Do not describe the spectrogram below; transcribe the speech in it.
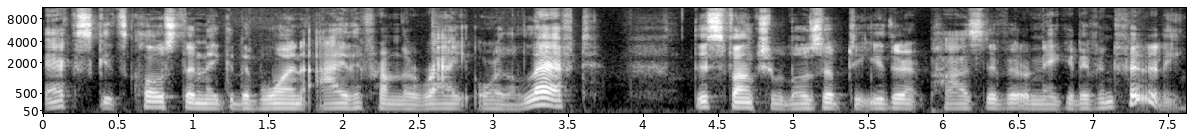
x gets close to negative 1 either from the right or the left, this function blows up to either positive or negative infinity.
